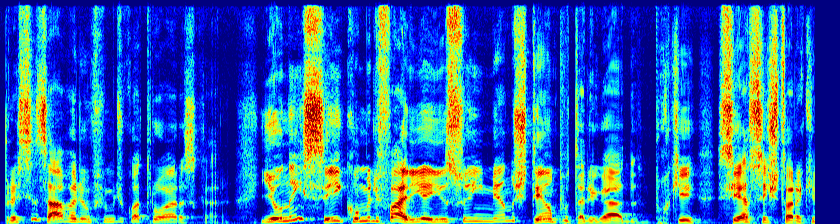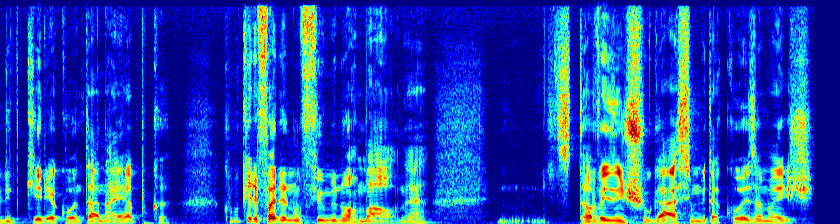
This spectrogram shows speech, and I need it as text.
precisava de um filme de quatro horas, cara. E eu nem sei como ele faria isso em menos tempo, tá ligado? Porque se essa história que ele queria contar na época, como que ele faria num filme normal, né? Talvez enxugasse muita coisa, mas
